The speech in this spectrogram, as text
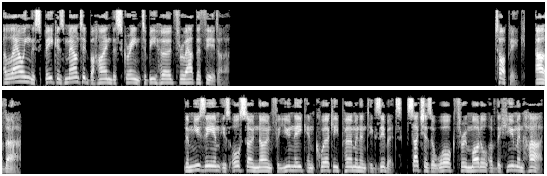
allowing the speakers mounted behind the screen to be heard throughout the theater. Other The museum is also known for unique and quirky permanent exhibits, such as a walk-through model of the human heart,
